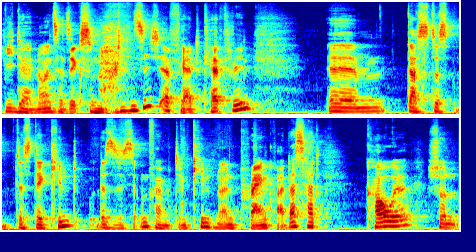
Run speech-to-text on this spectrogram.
wieder 1996, erfährt Catherine, ähm, dass, das, dass der Kind, dass das der Unfall mit dem Kind nur ein Prank war. Das hat Cole schon,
